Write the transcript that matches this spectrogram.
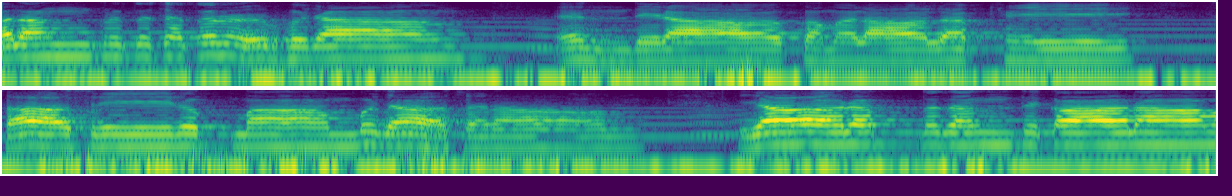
अलङ्कृतचतुर्भुजा इन्दिरा कमला लक्ष्मी सा श्रीरुक्माम्बुजासनां या रक्तदन्तिका नाम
